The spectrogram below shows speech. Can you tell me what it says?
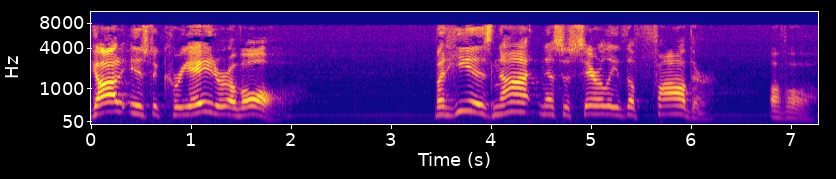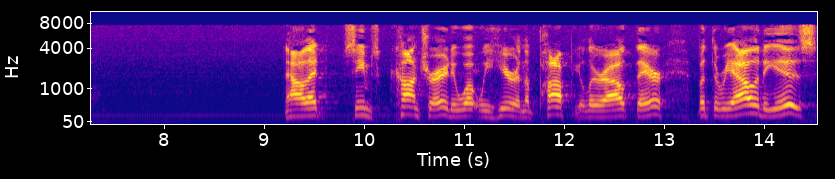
God is the creator of all. But He is not necessarily the Father of all. Now, that seems contrary to what we hear in the popular out there, but the reality is,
